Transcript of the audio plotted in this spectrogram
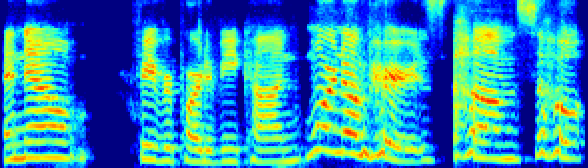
And now favorite part of econ, more numbers. Um, so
